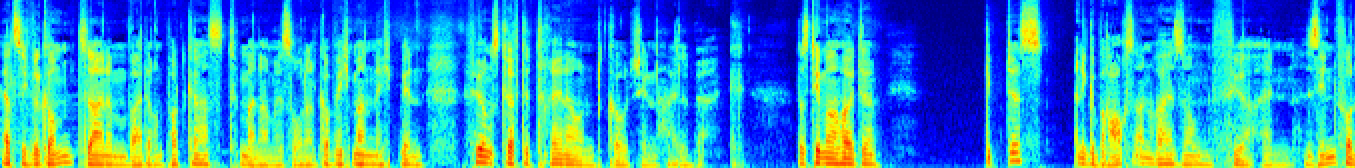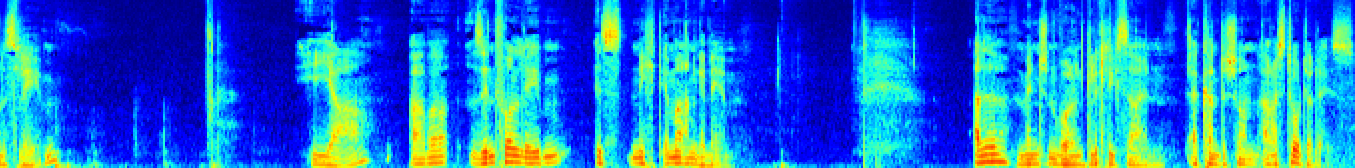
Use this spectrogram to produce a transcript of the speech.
Herzlich willkommen zu einem weiteren Podcast. Mein Name ist Roland Kopp-Wichmann. Ich bin Führungskräftetrainer und Coach in Heidelberg. Das Thema heute, gibt es eine Gebrauchsanweisung für ein sinnvolles Leben? Ja, aber sinnvoll leben ist nicht immer angenehm. Alle Menschen wollen glücklich sein, erkannte schon Aristoteles.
